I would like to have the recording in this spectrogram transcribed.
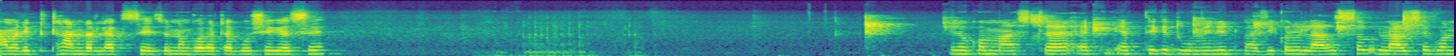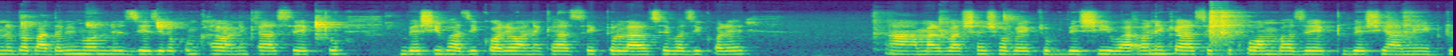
আমার একটু ঠান্ডা লাগছে, এজন্য গলাটা বসে গেছে। এরকম মাছটা এক এক থেকে দু মিনিট ভাজি করে লাল লালসে বর্ণের বা বাদামি বর্ণের যে যেরকম খায় অনেকে আছে একটু বেশি ভাজি করে, অনেকে আছে একটু লালচে ভাজি করে। আমার বাসায় সবাই একটু বেশি অনেকে আছে একটু কম ভাজে, একটু বেশি আমি একটু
